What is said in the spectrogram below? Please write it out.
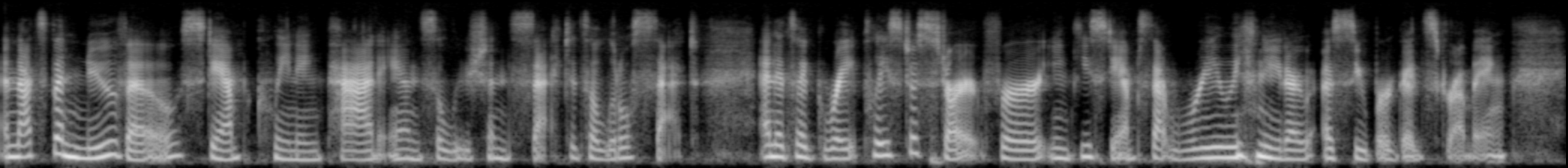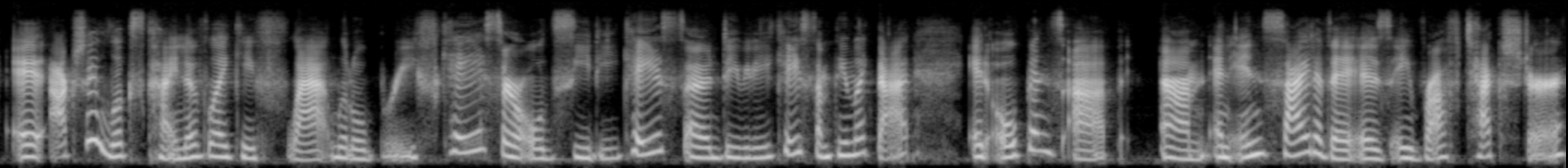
and that's the Nuvo Stamp Cleaning Pad and Solution Set. It's a little set, and it's a great place to start for inky stamps that really need a, a super good scrubbing. It actually looks kind of like a flat little briefcase or old CD case, a DVD case, something like that. It opens up um, and inside of it is a rough texture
